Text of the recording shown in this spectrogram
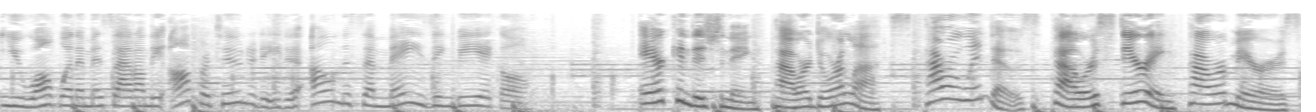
you won't want to miss out on the opportunity to own this amazing vehicle air conditioning, power door locks, power windows, power steering, power mirrors,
